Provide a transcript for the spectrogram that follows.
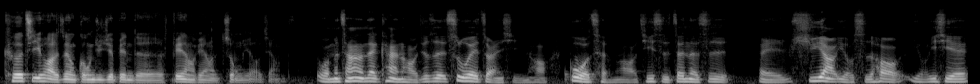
科技化的这种工具就变得非常非常的重要，这样子。我们常常在看哈，就是数位转型哈过程哈，其实真的是诶需要有时候有一些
